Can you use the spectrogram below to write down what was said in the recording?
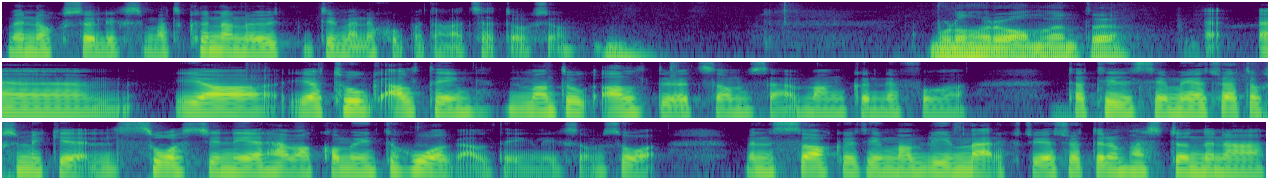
men också liksom att kunna nå ut till människor på ett annat sätt också. Hvordan har du anvendt det? Ehm, jag, jag tog allting, man tog allt du vet, som så här, man kunde få ta till sig. Men jag tror att också mycket sås ju ner här, man kommer ju inte ihåg allting. Liksom, så. Men saker och ting, man blir märkt. Och jag tror att det är de här stunderna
